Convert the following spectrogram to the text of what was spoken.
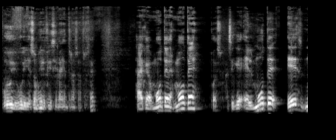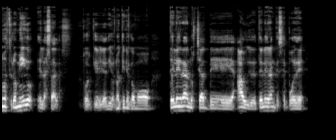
Uy, uy, eso es muy difícil ahí entre nosotros, ¿eh? A que mute, desmute, pues. Así que el mute es nuestro amigo en las salas. Porque ya digo, no tiene como Telegram, los chats de audio de Telegram, que se puede,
